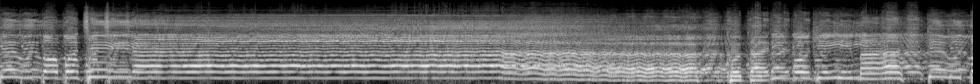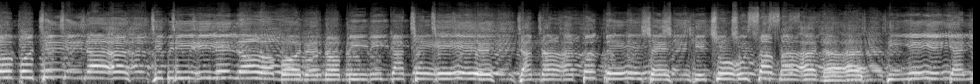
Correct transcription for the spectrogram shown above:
কেউ তো বোঝে না। খোদার মহিমা কেউ না, জিবরিল এলো মোর নবীর কাছে। জান্নাত দেশে কিছু সামানা দিয়ে গেল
